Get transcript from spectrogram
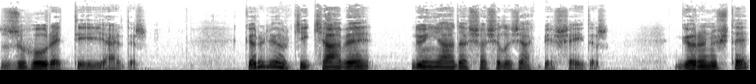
zuhur ettiği yerdir. Görülüyor ki Kâbe dünyada şaşılacak bir şeydir. Görünüşte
